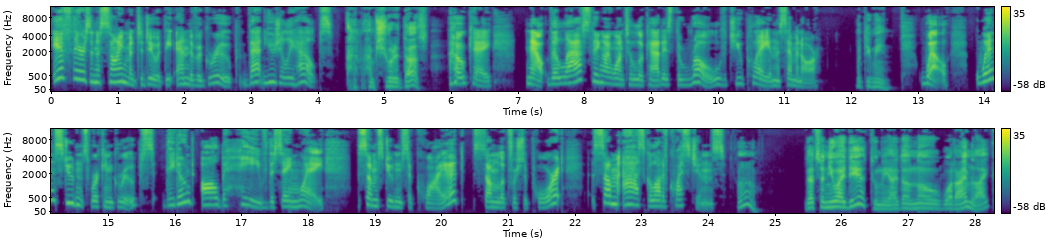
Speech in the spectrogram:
If there's an assignment to do at the end of a group, that usually helps. I'm sure it does. Okay. Now, the last thing I want to look at is the role that you play in the seminar. What do you mean? Well, when students work in groups, they don't all behave the same way. Some students are quiet, some look for support, some ask a lot of questions. Oh, that's a new idea to me. I don't know what I'm like.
